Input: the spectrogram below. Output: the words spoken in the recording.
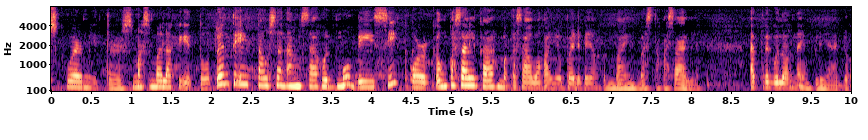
square meters. Mas malaki ito. 28,000 ang sahod mo, basic. Or kung kasal ka, mag-asawa kayo, pwede kayong combine, basta kasal. At regular na empleyado.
